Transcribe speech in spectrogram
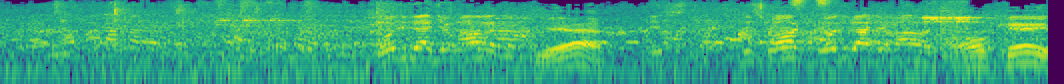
Yeah. This, this road, Bodhira Jamawat. Okay.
